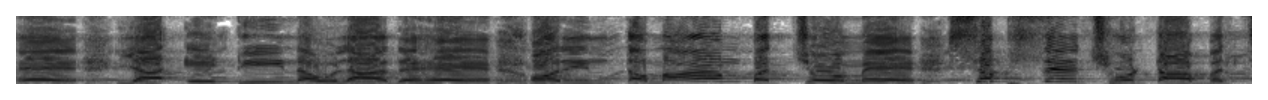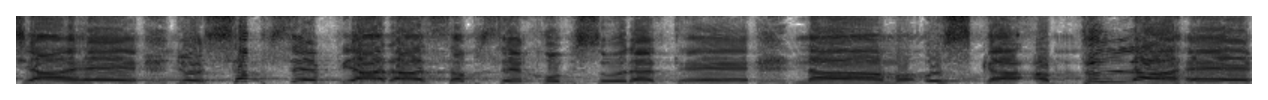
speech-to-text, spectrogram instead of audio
ہے یا ایٹین اولاد ہے۔ اور ان تمام بچوں میں سب سے چھوٹا بچہ ہے، جو سب سے پیارا، سب سے خوبصورت ہے۔ نام اس کا عبداللہ ہے،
